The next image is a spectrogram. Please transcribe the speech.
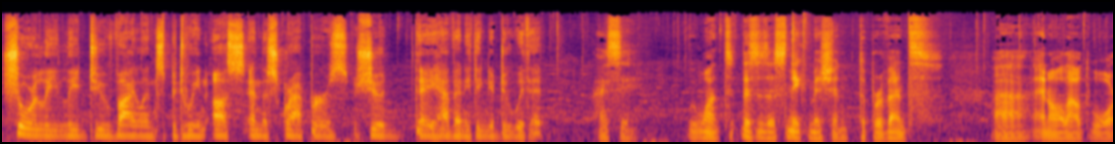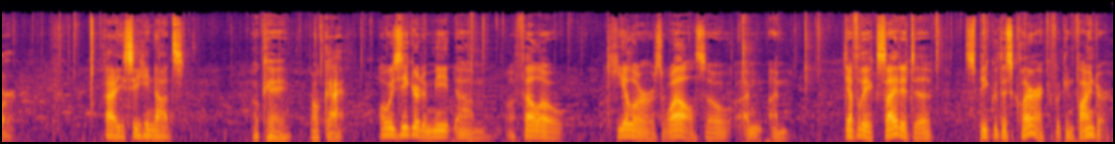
surely lead to violence between us and the Scrappers should they have anything to do with it. I see. We want this is a sneak mission to prevent uh, an all-out war. Uh, you see he nods. Okay. Okay. Always eager to meet um, a fellow healer as well, so I'm, I'm definitely excited to speak with this cleric if we can find her.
